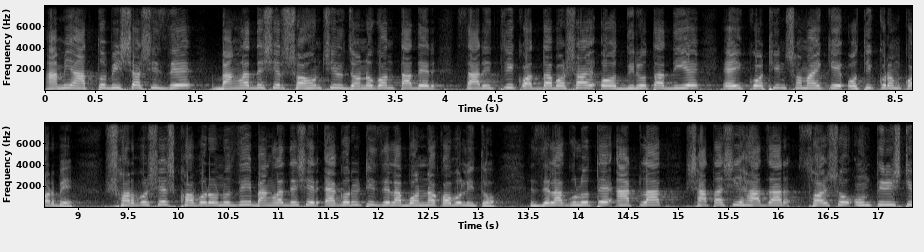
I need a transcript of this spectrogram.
আমি আত্মবিশ্বাসী যে বাংলাদেশের সহনশীল জনগণ তাদের চারিত্রিক অধ্যাবসায় ও দৃঢ়তা দিয়ে এই কঠিন সময়কে অতিক্রম করবে। সর্বশেষ খবর অনুযায়ী বাংলাদেশের এগারোটি জেলা বন্যা কবলিত। জেলাগুলোতে আট লাখ সাতাশি হাজার ছয়শো উনত্রিশটি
